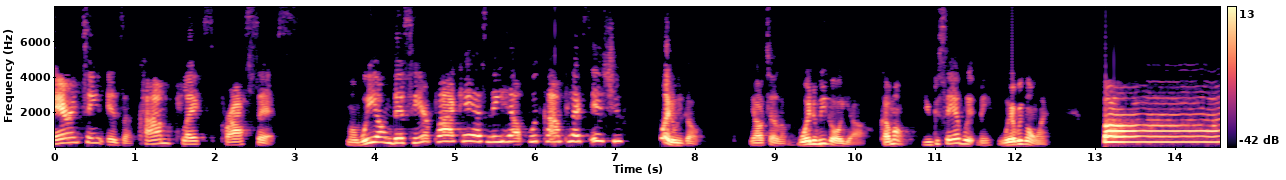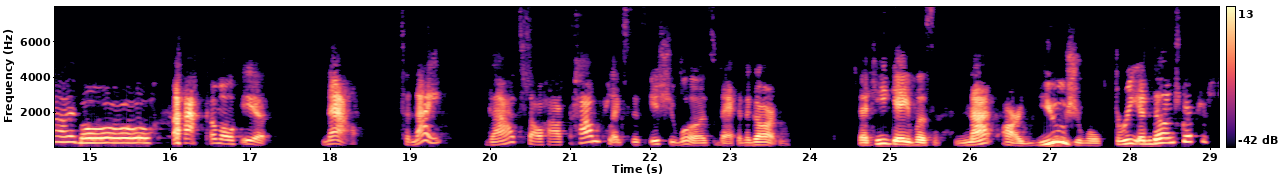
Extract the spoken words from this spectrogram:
parenting is a complex process. When we on this here podcast need help with complex issues, where do we go? Y'all tell them. Where do we go, y'all? Come on. You can say it with me. Where we going? Bible. Come on here. Now, tonight, God saw how complex this issue was back in the garden. That He gave us not our usual three and done scriptures,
